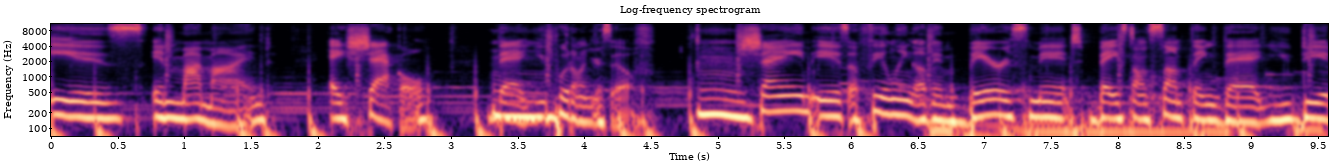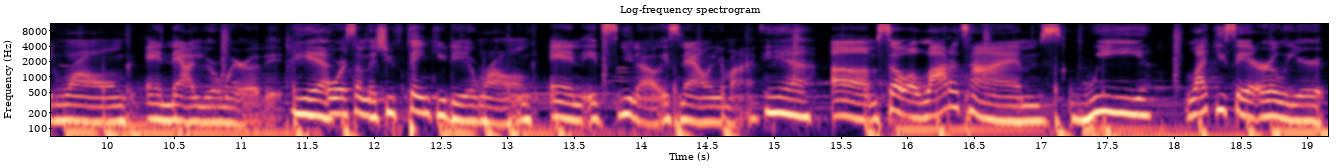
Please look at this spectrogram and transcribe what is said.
is in my mind a shackle that mm. you put on yourself Mm. Shame is a feeling of embarrassment based on something that you did wrong and now you're aware of it. Yeah. Or something that you think you did wrong and it's, you know, it's now in your mind. Yeah. Um, so a lot of times we, like you said earlier,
